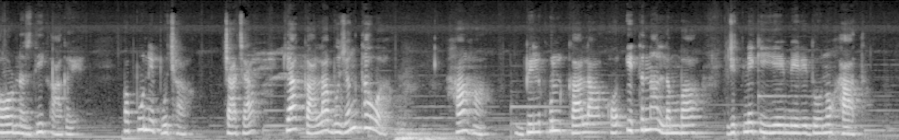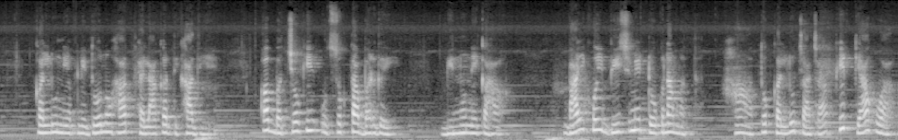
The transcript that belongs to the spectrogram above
और नज़दीक आ गए। पप्पू ने पूछा, चाचा, क्या काला भुजंग था वह? हाँ हाँ बिल्कुल काला और इतना लंबा जितने कि ये मेरे दोनों हाथ। कल्लू ने अपने दोनों हाथ फैलाकर दिखा दिए। अब बच्चों की उत्सुकता बढ़ गई। बीनू ने कहा, भाई, कोई बीच में टोकना मत। हाँ तो कल्लू चाचा, फिर क्या हुआ?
